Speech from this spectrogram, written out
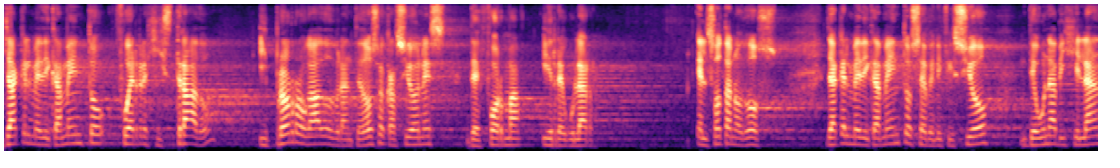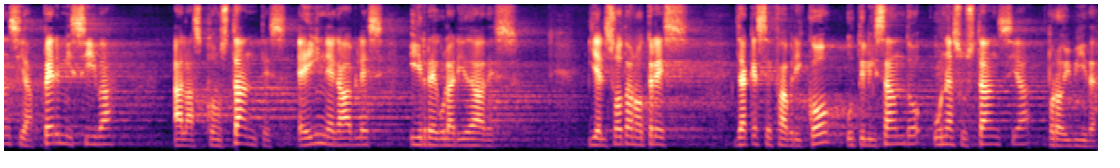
ya que el medicamento fue registrado y prorrogado durante dos ocasiones de forma irregular. El sótano 2, ya que el medicamento se benefició de una vigilancia permisiva a las constantes e innegables irregularidades. Y el sótano 3, ya que se fabricó utilizando una sustancia prohibida.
